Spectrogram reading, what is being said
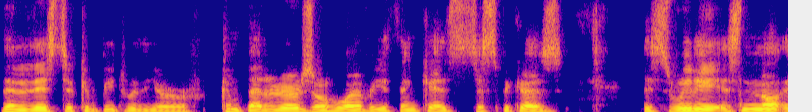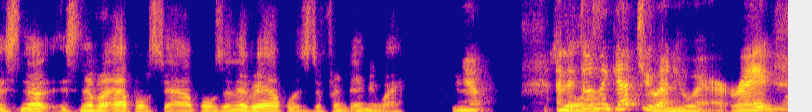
than it is to compete with your competitors or whoever you think is. Just because it's really it's not it's not it's never apples to apples and every apple is different anyway. Yeah and so, it doesn't get you anywhere right? no.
